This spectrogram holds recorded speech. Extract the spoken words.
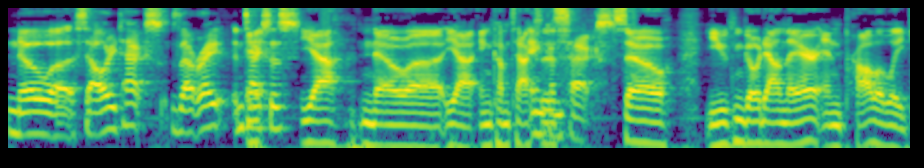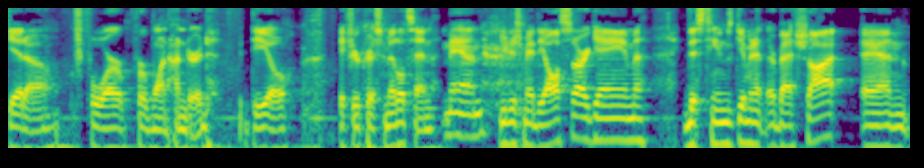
No uh, salary tax, is that right in Texas? Yeah, no, uh, yeah, income taxes. Income tax. So you can go down there and probably get a four for 100 deal if you're Khris Middleton. Man, You just made the All Star game. This team's giving it their best shot, and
